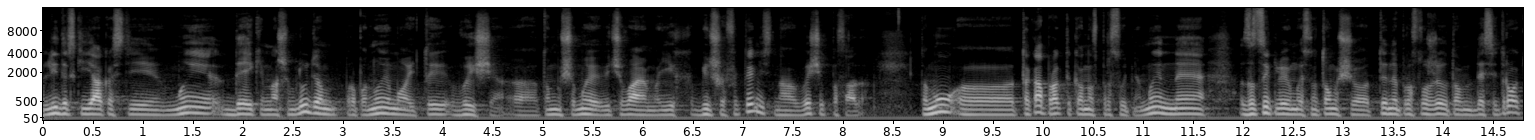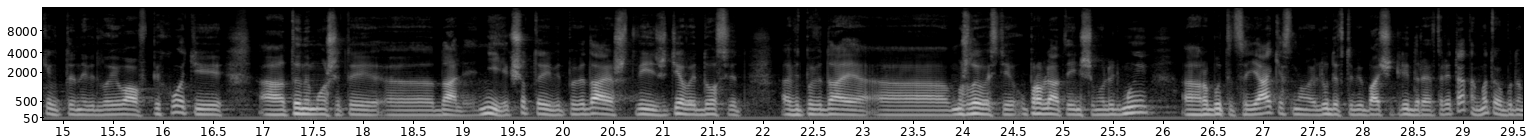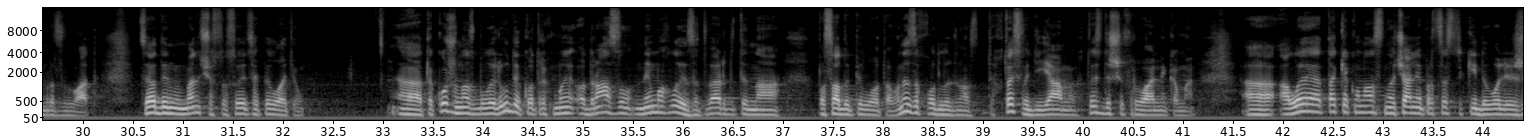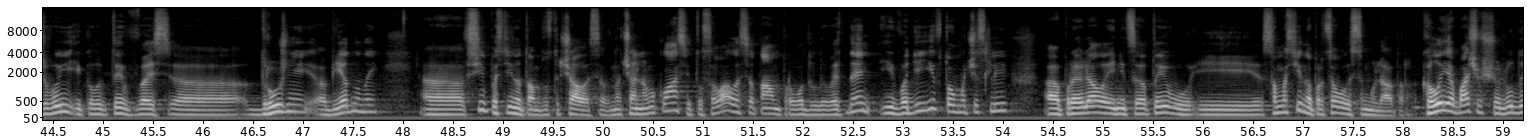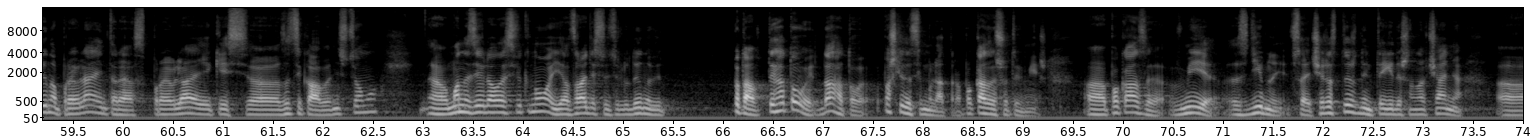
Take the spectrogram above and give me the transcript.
лідерські якості, ми деяким нашим людям пропонуємо йти вище, е, тому що ми відчуваємо їх більшу ефективність на вищих посадах. Тому е, така практика у нас присутня. Ми не зациклюємось на тому, що ти не прослужив там 10 років, ти не відвоював в піхоті, е, ти не можеш йти е, далі. Ні, якщо ти відповідаєш, твій життєвий досвід е, відповідає е, можливості управляти іншими людьми, е, робити це якісно. Люди в тобі бачать лідера і авторитета, ми тебе будемо розвивати. Це один момент, що стосується пілотів. Е, Також у нас були люди, котрих ми одразу не могли затвердити на посаду пілота. Вони заходили до нас, хтось водіями, хтось дешифрувальниками. Е, Але так як у нас навчальний процес такий доволі живий, і колектив весь е, дружній, об'єднаний. Е, Всі постійно там зустрічалися в навчальному класі, тусувалися там, проводили весь день. І водії, в тому числі, е, проявляли ініціативу і самостійно опрацьовували симулятор. Коли я бачив, що людина проявляє інтерес, проявляє якусь е, зацікавленість в цьому, у мене з'являлось вікно, і я з радістю цю людину від... питав: ти готовий? Да, готовий. Пошли до симулятора, показуй, що ти вмієш. Показує, вміє, здібний, все. Через тиждень ти їдеш на навчання,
